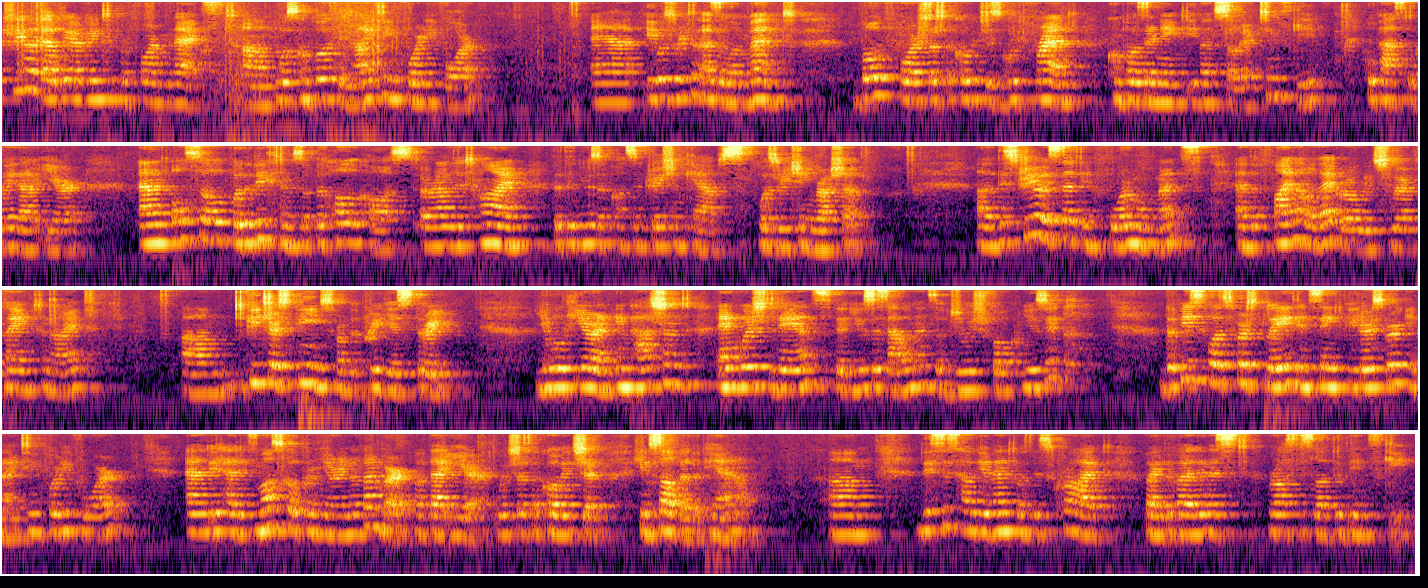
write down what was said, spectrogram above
the trio that we are going to perform next um, was composed in 1944, and it was written as a lament both for Shostakovich's good friend, composer named Ivan Sollertinsky, who passed away that year, and also for the victims of the Holocaust around the time that the news of concentration camps was reaching Russia. Uh, this trio is set in four movements, and the final allegro, which we are playing tonight, um, features themes from the previous three. You will hear an impassioned, anguished dance that uses elements of Jewish folk music. The piece was first played in St. Petersburg in 1944, and it had its Moscow premiere in November of that year, with Shostakovich himself at the piano. Um, this is how the event was described by the violinist Rostislav Dubinsky.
